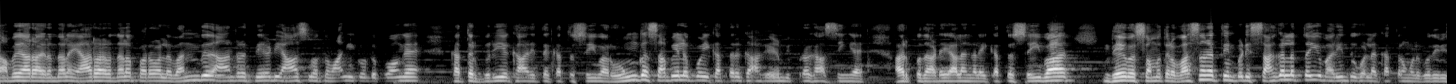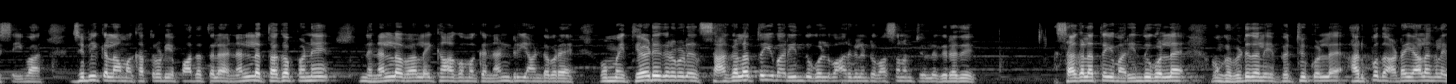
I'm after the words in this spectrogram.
சபையாராக இருந்தாலும் யாராக இருந்தாலும் பரவாயில்ல. வந்து ஆண்டரை தேடி ஆசுவத்தை வாங்கி கொண்டு போங்க. கத்தர் பெரிய காரியத்தை கத்து செய்வார். உங்க சபையில போய் கத்தருக்காக எழும்பி பிரகாசிங்க. அற்புத அடையாளங்களை கத்த செய்வார். தேவ சமுத்திர வசனத்தின்படி சகலத்தையும் அறிந்து கொள்ள கத்தர் உங்களுக்கு உதவி செய்வார். ஜெபிக்கலாமா? கத்தருடைய பாதத்துல நல்ல தகப்பனே இந்த நல்ல வேலைக்காக உமக்கு நன்றி ஆண்டவரே. உம்மை தேடுகிறவர்கள் சகலத்தையும் அறிந்து கொள்வார்கள் என்று வசனம் சொல்லுகிறது. சகலத்தையும் அறிந்து கொள்ள உங்கள் விடுதலையை பெற்றுக்கொள்ள அற்புத அடையாளங்களை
